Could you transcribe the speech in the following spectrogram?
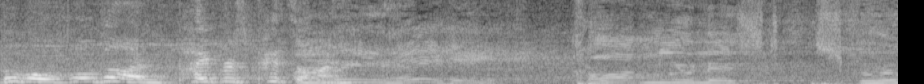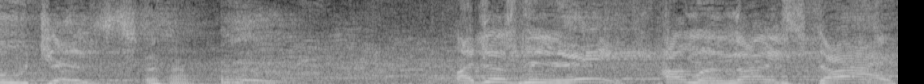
But whoa, hold on. Piper's Pit's I on. mean, hey, communist Scrooges. I just mean, hey, I'm a nice guy,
